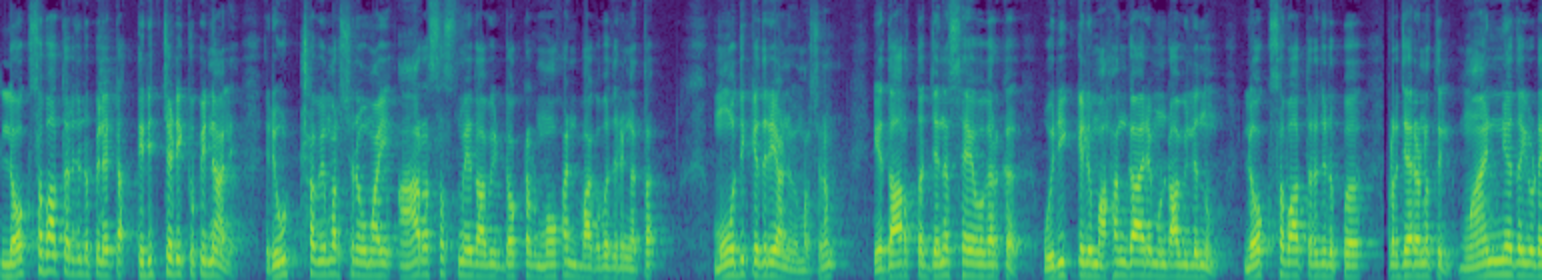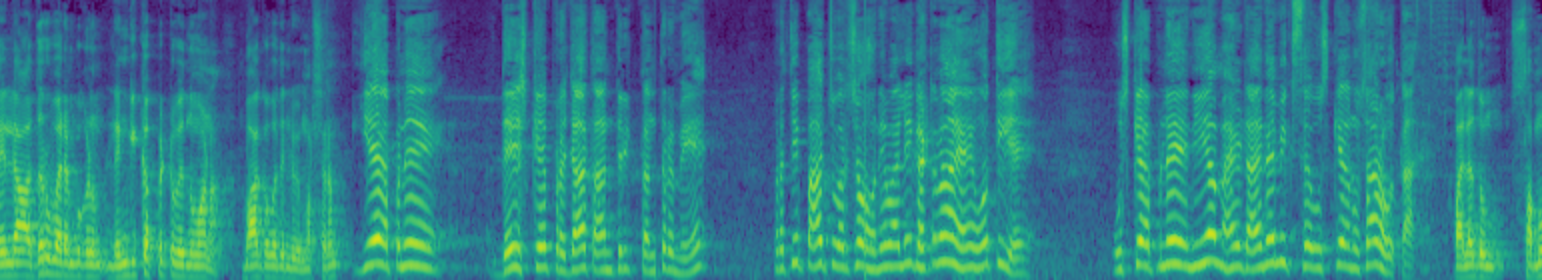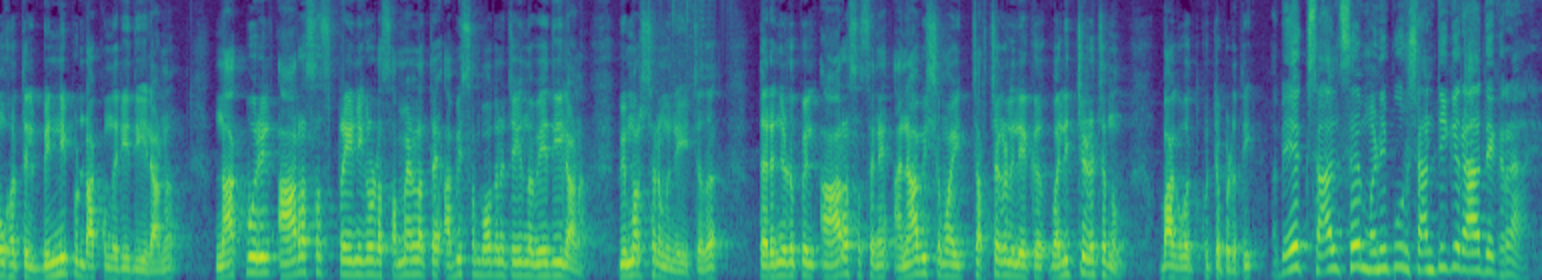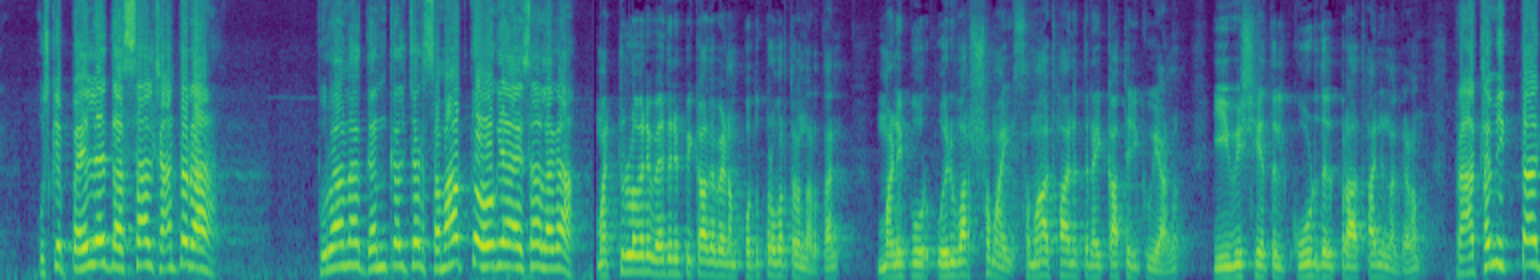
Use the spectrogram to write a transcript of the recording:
ലോക്സഭാ തെരഞ്ഞെടുപ്പിലേറ്റ തിരിച്ചടിക്കു പിന്നാലെ രൂക്ഷ വിമർശനവുമായി ആർ എസ് എസ് മേധാവി ഡോക്ടർ മോഹൻ ഭാഗവത് രംഗത്ത് മോദിക്കെതിരെയാണ് വിമർശനം യഥാർത്ഥ ജനസേവകർക്ക് ഒരിക്കലും അഹങ്കാരമുണ്ടാവില്ലെന്നും ലോക്സഭാ തെരഞ്ഞെടുപ്പ് പ്രചരണത്തിൽ മാന്യതയുടെ എല്ലാ അതിർവരമ്പുകളും ലംഘിക്കപ്പെട്ടുവെന്നുമാണ് ഭാഗവതിന്റെ വിമർശനം ये अपने देश के प्रजातांत्रिक तंत्र में प्रति पाँच वर्षों होने वाली घटना है होती है उसके अपने नियम है डायनेमिक्स है उसके अनुसार होता है പലതും സമൂഹത്തിൽ ഭിന്നിപ്പുണ്ടാക്കുന്ന രീതിയിലാണ് നാഗ്പൂരിൽ ആർ എസ് എസ് ട്രെയിനികളുടെ സമ്മേളനത്തെ അഭിസംബോധന ചെയ്യുന്ന വേദിയിലാണ് വിമർശനം ഉന്നയിച്ചത് തെരഞ്ഞെടുപ്പിൽ ആർ എസ് എസിനെ അനാവശ്യമായി ചർച്ചകളിലേക്ക് വലിച്ചിഴച്ചെന്നും ഭാഗവത് കുറ്റപ്പെടുത്തി अब एक साल से मणिपुर शांति की राह देख रहा है उसके पहले दस साल शांत रहा पुराना गन कल्चर समाप्त हो गया ऐसा लगा മറ്റുള്ളവരെ വേദനിപ്പിക്കാതെ വേണം പൊതുപ്രവർത്തനം നടത്താൻ മണിപ്പൂർ ഒരു വർഷമായി സമാധാനത്തിനായി കാത്തിരിക്കുകയാണ്. ഈ വിഷയത്തിൽ കൂടുതൽ പ്രാധാന്യം നൽകണം. പ്രാഥമികത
